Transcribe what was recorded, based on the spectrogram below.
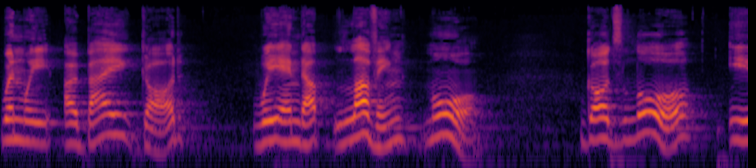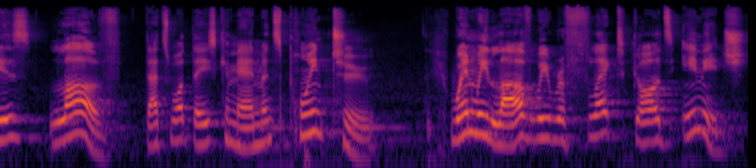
When we obey God, we end up loving more. God's law is love. That's what these commandments point to. When we love, we reflect God's image,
